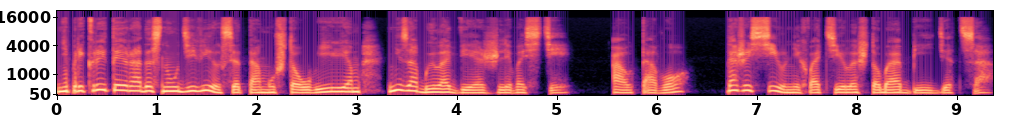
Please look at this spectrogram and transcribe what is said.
неприкрыто и радостно удивился тому, что Уильям не забыл о вежливости, а у того даже сил не хватило, чтобы обидеться.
